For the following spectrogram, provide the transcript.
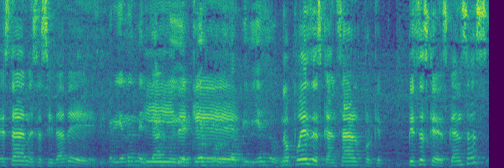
esta necesidad de... Sí, pero ya no es mental, y de lo que está pidiendo, no puedes descansar porque piensas que descansas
